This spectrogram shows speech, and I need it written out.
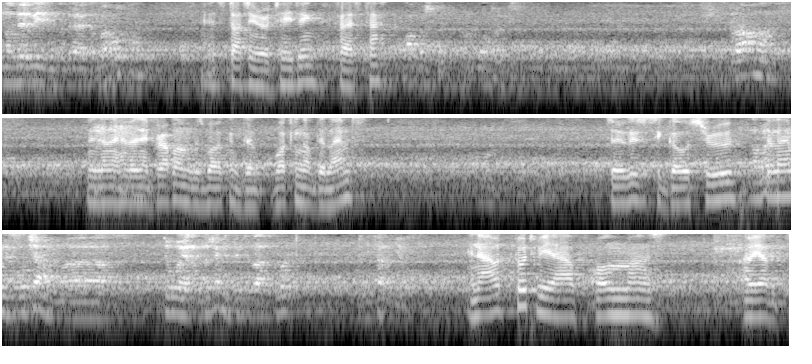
Набер- видим, набирает обороты. It's starting rotating faster. We don't have any problem with walking, the, walking of the lamps. So you can just go through the lamps. In output we have almost we have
